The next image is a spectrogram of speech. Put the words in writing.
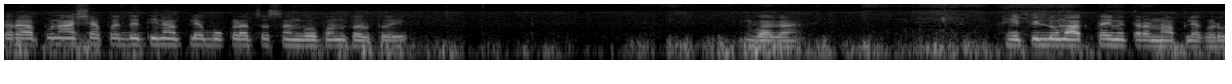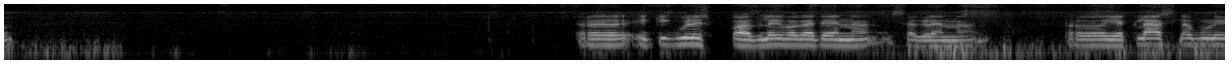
तर आपण अशा पद्धतीने आपल्या बोकडाचं संगोपन करतोय. बघा. हे पिल्लू मागताय मित्रांनो आपल्याकडून. तर एक एक वेळेस पाजलंय बघा त्यांना सगळ्यांना. तर एकला असल्यामुळे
